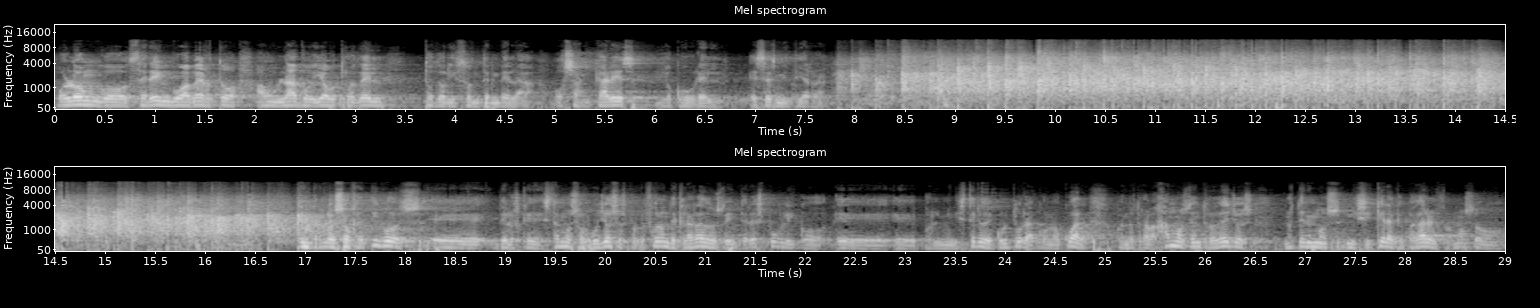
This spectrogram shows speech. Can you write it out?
o longo, o cerengo aberto a un lado e a outro del, todo horizonte en vela, os Ancares y o Courel. Esa es mi tierra. Entre los objetivos eh, de los que estamos orgullosos, porque fueron declarados de interés público eh, eh, por el Ministerio de Cultura, con lo cual, cuando trabajamos dentro de ellos, no tenemos ni siquiera que pagar el famoso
